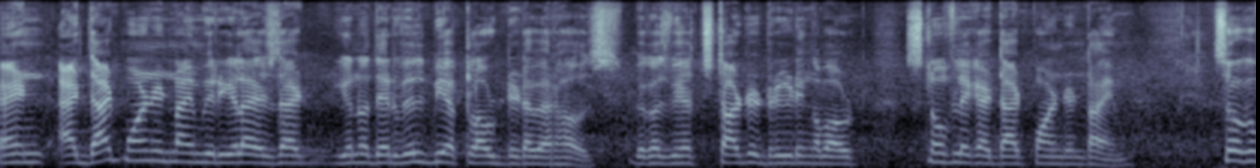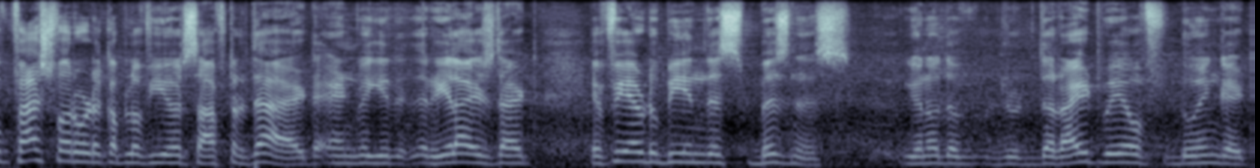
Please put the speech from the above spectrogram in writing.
and at that point in time we realized that you know there will be a cloud data warehouse because we had started reading about Snowflake at that point in time. So fast forward a couple of years after that, and we realized that if we have to be in this business, you know, the the right way of doing it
